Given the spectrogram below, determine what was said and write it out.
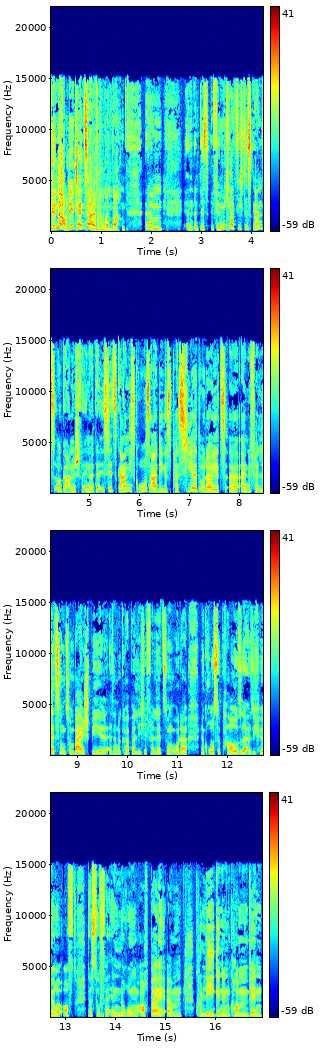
Genau, den Tänzer einfach mal machen. Ähm, das, für mich hat sich das ganz organisch verändert. Da ist jetzt gar nichts Großartiges passiert oder jetzt äh, eine Verletzung zum Beispiel, also eine körperliche Verletzung oder eine große Pause. Also ich höre oft, dass so Veränderungen auch bei ähm, Kolleginnen kommen, wenn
